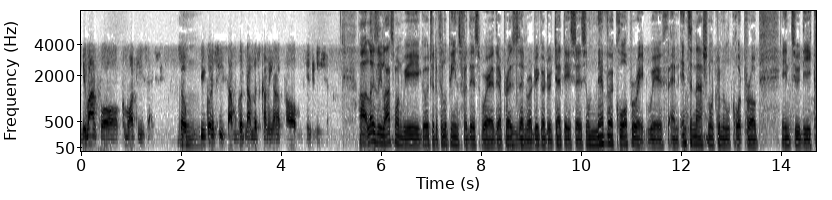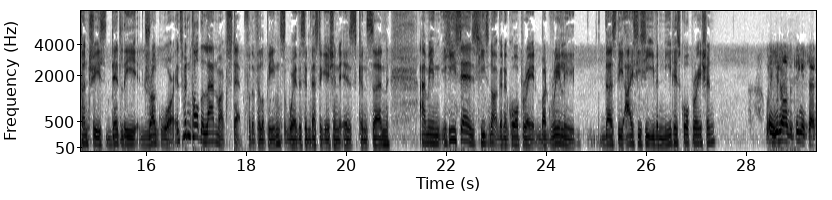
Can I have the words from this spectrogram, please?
demand for commodities. Actually, so mm. you're going to see some good numbers coming out from Indonesia. Uh, Leslie, last one, we go to the Philippines for this, where their president, Rodrigo Duterte, says he'll never cooperate with an international criminal court probe into the country's deadly drug war. It's been called the landmark step for the Philippines, where this investigation is concerned. I mean, he says he's not going to cooperate, but really, does the ICC even need his cooperation? Well, you know, the thing is that,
